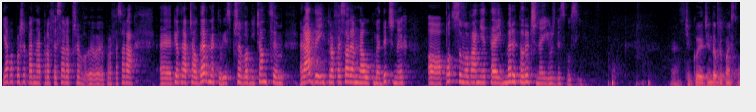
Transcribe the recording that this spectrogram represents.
Ja poproszę pana profesora, e, profesora e, Piotra Czałdernę, który jest przewodniczącym Rady i profesorem nauk medycznych, o podsumowanie tej merytorycznej już dyskusji. E, Dziękuję. Dzień dobry Państwu.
